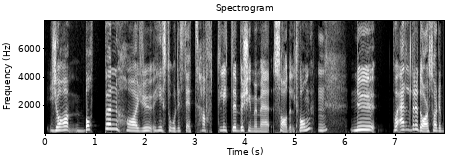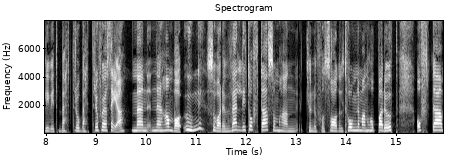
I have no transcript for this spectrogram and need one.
Ja, Bopp Boppen har ju historiskt sett haft lite bekymmer med sadeltvång. Mm. Nu på äldre dagar så har det blivit bättre och bättre får jag säga. Men när han var ung så var det väldigt ofta som han kunde få sadeltvång när man hoppade upp. Ofta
